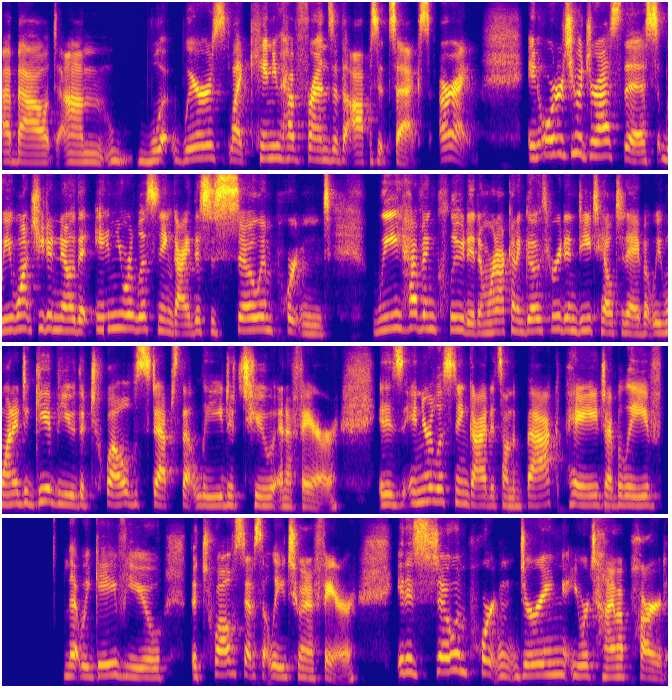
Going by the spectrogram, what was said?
about um, wh- where's like, can you have friends of the opposite sex? All right. In order to address this, we want you to know that in your listening guide, this is so important. We have included, and we're not going to go through it in detail today, but we wanted to give you the 12 steps that lead to an affair. It is in your listening listening guide. It's on the back page, I believe that we gave you the 12 steps that lead to an affair. It is so important during your time apart.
